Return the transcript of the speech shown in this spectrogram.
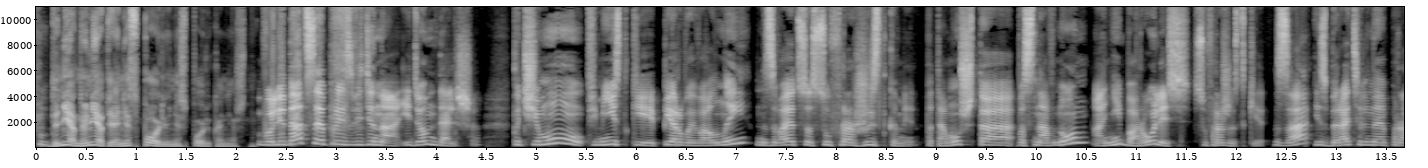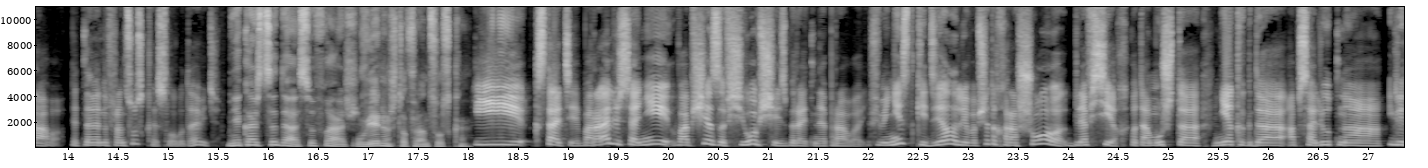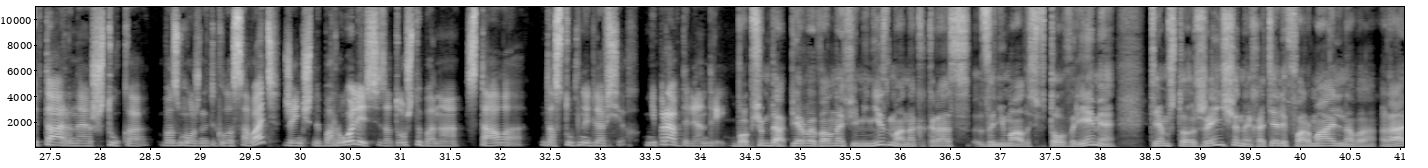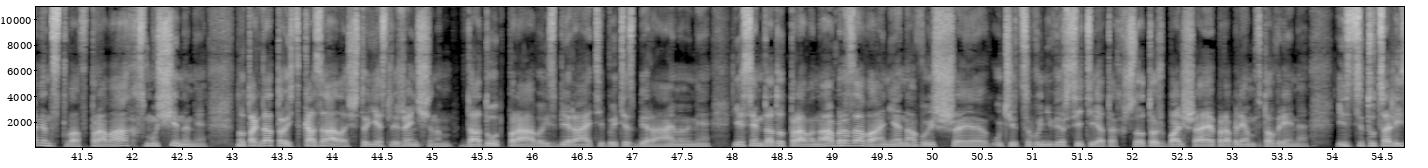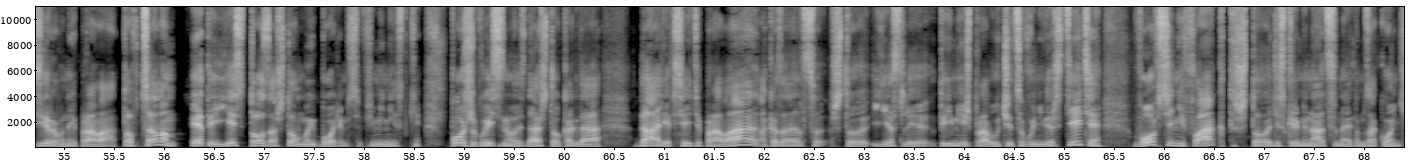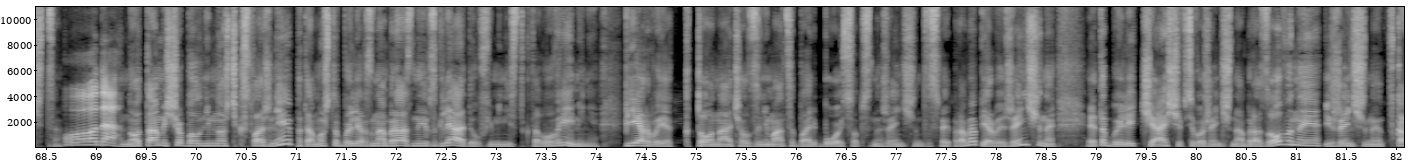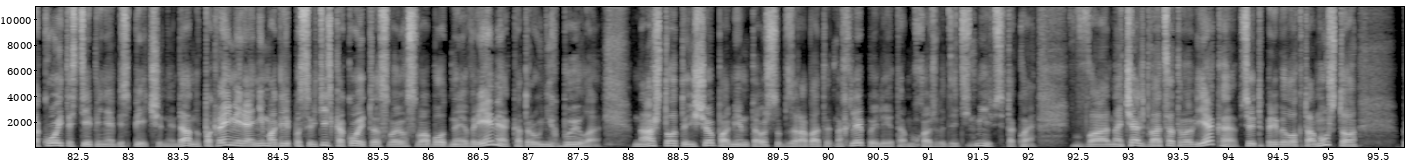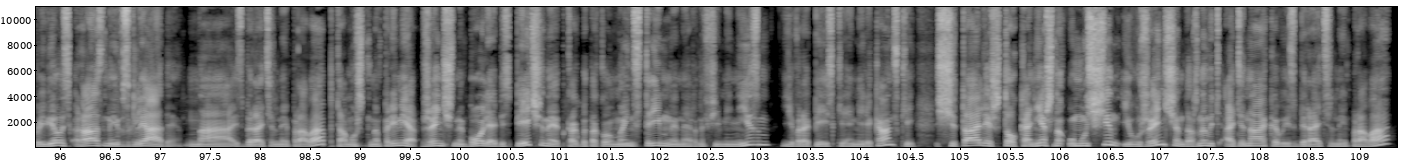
Да нет, ну нет, я не спорю, не спорю, конечно. Валидация произведена. Идем дальше. Почему феминистки первой волны называются суфражистками? Потому что в основном они боролись, суфражистки, за избирательное право. Это, наверное, французское слово, да, ведь? Мне кажется, да, суфраж. Уверен, что французская. И, кстати, боролись они вообще за всеобщее избирательное право. Феминистки делали вообще-то хорошо для всех, потому что некогда абсолютно элитарная штука возможность голосовать, женщины боролись за то, чтобы она стала доступной для всех. Не правда ли, Андрей? В общем, да, первая волна феминизма, она как раз занималась в то время тем, что женщины хотели формального равенства в правах с мужчинами. Но тогда, то есть, казалось, что если женщинам дадут право избирать и быть избираемыми, если им дадут право на образование, на высшее, учиться в университетах, что тоже большая проблема в то время, институциализированные права, то в целом это и есть то, за что мы боремся, феминистки. Позже выяснилось, да, что когда дали все эти права, оказалось, что если ты имеешь право учиться в университете, вовсе не факт, что дискриминация на этом закончится. О, да. Но там еще было немножечко сложнее, потому что были разнообразные взгляды у феминисток того времени. Первые, кто начал заниматься борьбой, собственно, женщин за свои права, первые женщины, это были чаще всего женщины образованные и женщины в какой-то степени обеспеченные, да, ну, по крайней мере, они могли посвятить какое-то свое свободное время, которое у них было, на что-то еще, помимо того, чтобы зарабатывать на хлеб или там ухаживать за детьми и все такое. В начале 20 века все это привело к тому, что появились разные взгляды на избирательные права, потому что, например, женщины более обеспеченные, это как бы такой мейнстримный, наверное, феминизм, европейский и американский, считали, что, конечно, у мужчин и у женщин должны быть одинаковые избирательные права,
